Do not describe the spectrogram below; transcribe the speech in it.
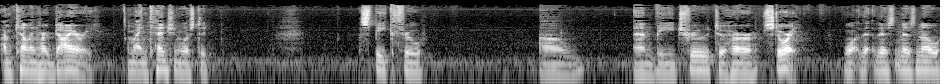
I'm telling her diary. My intention was to speak through um, and be true to her story. There's there's no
